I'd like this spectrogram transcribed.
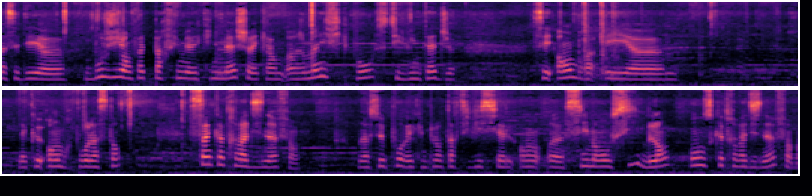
Là c'est des euh, bougies en fait parfumées avec une mèche, avec un, magnifique pot, style vintage. C'est ambre et euh, il n'y a que ambre pour l'instant. 5,99. On a ce pot avec une plante artificielle en euh, ciment aussi, blanc, 11,99.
